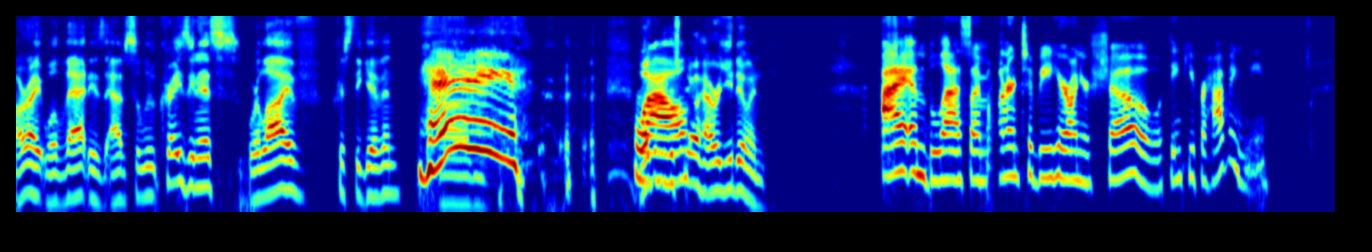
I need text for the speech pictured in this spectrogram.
All right. Well, that is absolute craziness. We're live. Christy Given. Hey. Um, wow. to the show. How are you doing? I am blessed. I'm honored to be here on your show. Thank you for having me.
